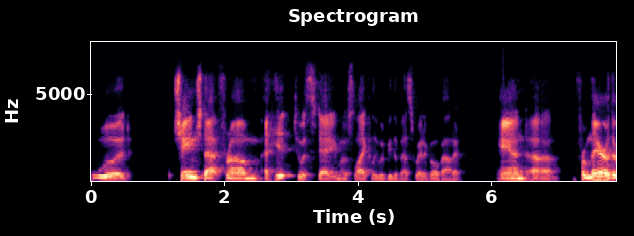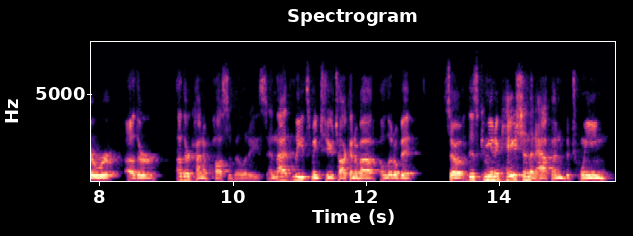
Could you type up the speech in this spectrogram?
would change that from a hit to a stay most likely would be the best way to go about it. And uh, from there, there were other other kind of possibilities. And that leads me to talking about a little bit. So this communication that happened between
